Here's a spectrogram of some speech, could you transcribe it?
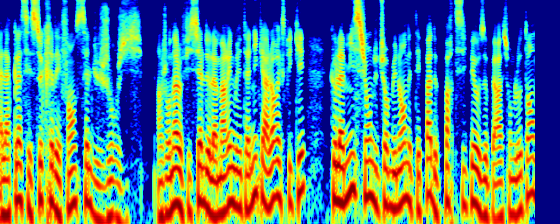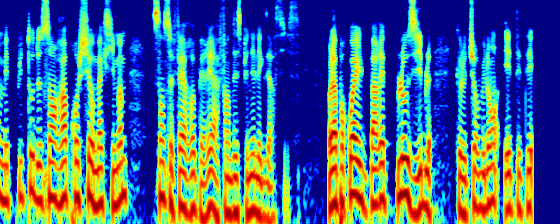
elle a classé secret défense celle du jour J. Un journal officiel de la marine britannique a alors expliqué que la mission du turbulent n'était pas de participer aux opérations de l'OTAN, mais plutôt de s'en rapprocher au maximum sans se faire repérer afin d'espionner l'exercice. Voilà pourquoi il paraît plausible que le turbulent ait été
